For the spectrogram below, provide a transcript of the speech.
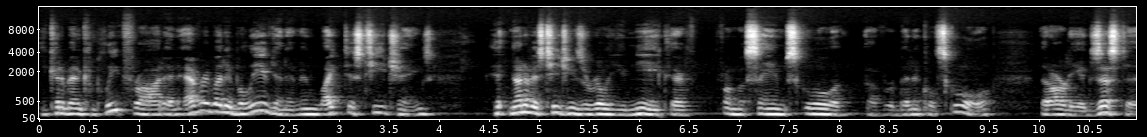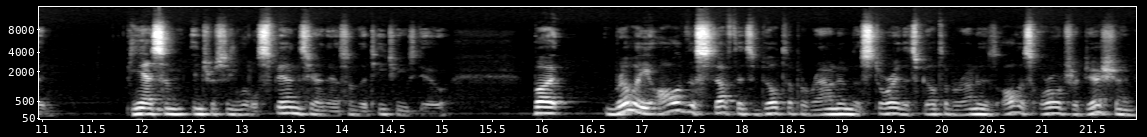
He could have been a complete fraud, and everybody believed in him and liked his teachings. None of his teachings are really unique, they're from the same school of, of rabbinical school that already existed he has some interesting little spins here and there, some of the teachings do. But really, all of the stuff that's built up around him, the story that's built up around him, is all this oral tradition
